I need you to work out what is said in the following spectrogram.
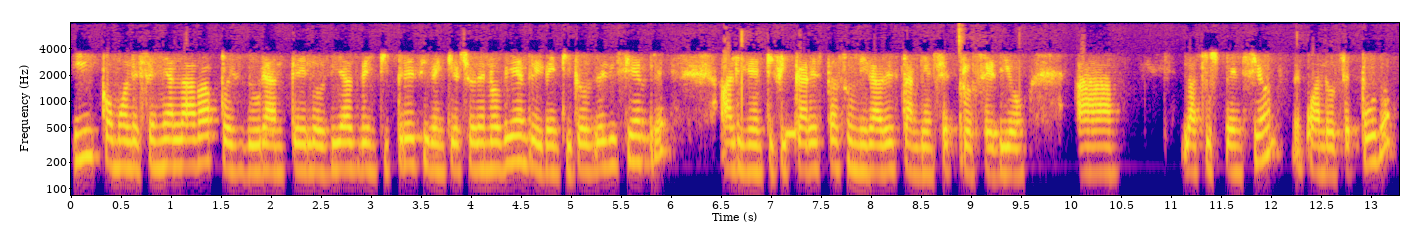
y como les señalaba, pues durante los días 23 y 28 de noviembre y 22 de diciembre, al identificar estas unidades también se procedió a la suspensión cuando se pudo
